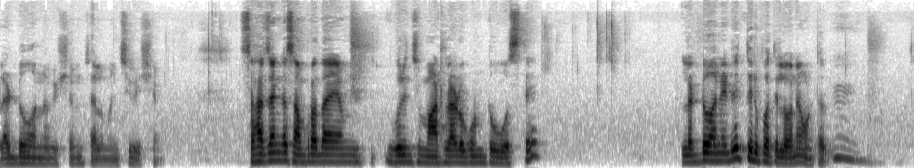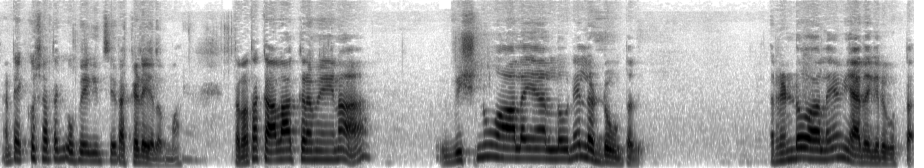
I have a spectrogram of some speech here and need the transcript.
లడ్డు అన్న విషయం చాలా మంచి విషయం. సహజంగా సంప్రదాయం గురించి మాట్లాడుకుంటూ వస్తే లడ్డు అనేది తిరుపతిలోనే ఉంటుంది. అంటే ఎక్కువ శాతంగా ఉపయోగించేది అక్కడే కదమ్మా. తర్వాత కాలాక్రమేణా విష్ణు ఆలయాల్లోనే లడ్డు ఉంటుంది. రెండో ఆలయం యాదగిరిగుట్ట.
